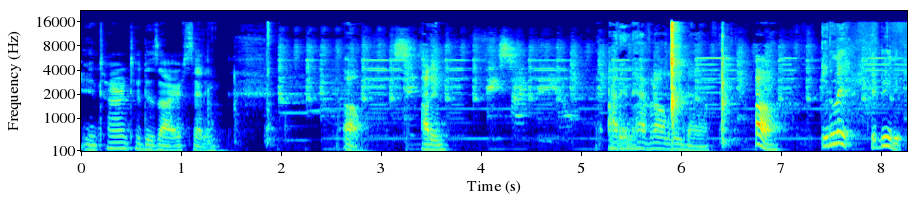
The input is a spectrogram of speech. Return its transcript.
and turn to desired setting. Oh, I didn't. I didn't have it all the way down. Oh, it lit. It did it.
